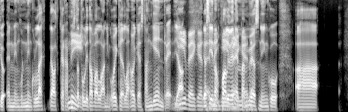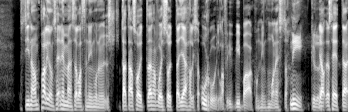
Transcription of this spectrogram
jo ennen kuin, niin kuin lät- lätkäräpistä Niin. tuli tavallaan niin oikealla, oikeastaan genre. Ja, JVGtä ja siinä on paljon JVGtä. enemmän myös niin kuin, äh, siinä on paljon se enemmän sellaista, niin kuin, tätä, soit, tätä voisi soittaa jäähallissa uruilla vi- vibaa kuin, niin kuin monessa. Niin, kyllä. Ja, ja se, että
